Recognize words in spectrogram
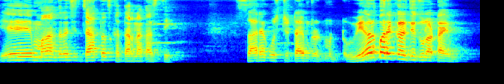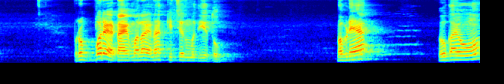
हे मांजराची जातच खतरनाक असते. साऱ्या गोष्टी टाईम वेळ बरे कळते तुला टाईम बरोबर या टायमाला आहे ना किचनमध्ये येतो. बाबड्या? हो काय हो?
